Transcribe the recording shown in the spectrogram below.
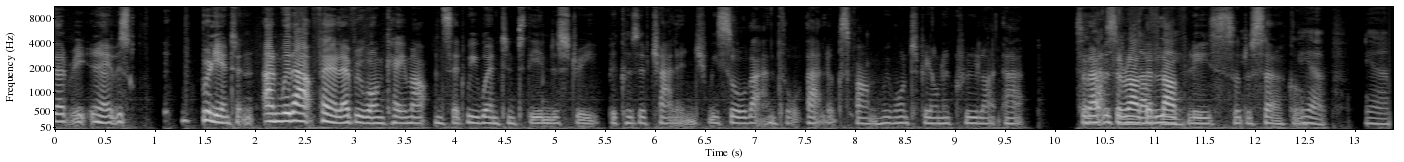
every, you know, it was brilliant, and, and without fail, everyone came up and said we went into the industry because of Challenge. We saw that and thought that looks fun. We want to be on a crew like that. So, So that was a rather lovely- lovely, sort of circle. Yep. Yeah.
